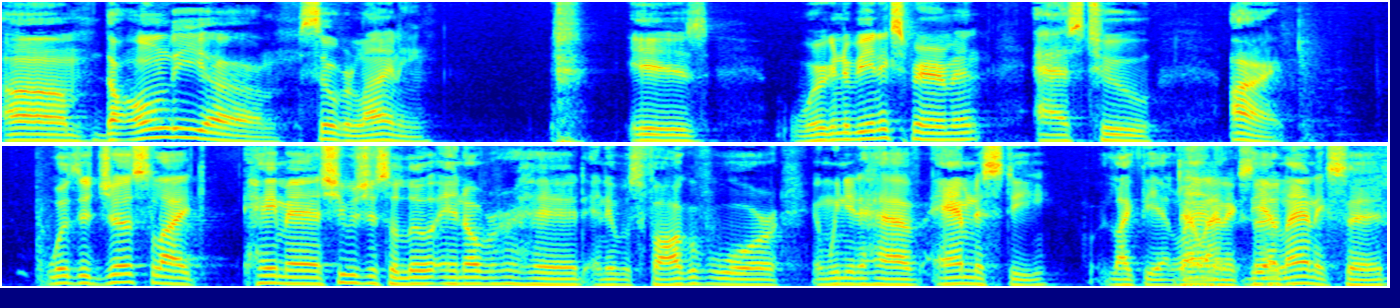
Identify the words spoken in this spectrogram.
um, the only um, silver lining is we're going to be an experiment as to, all right, was it just like, hey, man, she was just a little in over her head and it was fog of war and we need to have amnesty, like the Atlantic, Atlantic the. Atlantic said.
